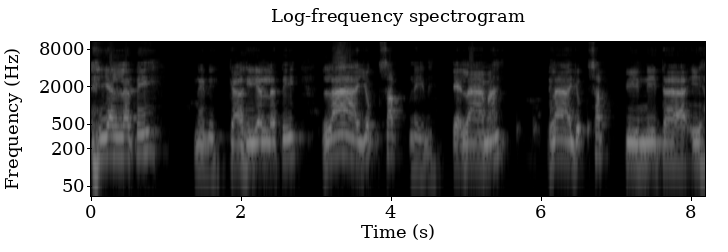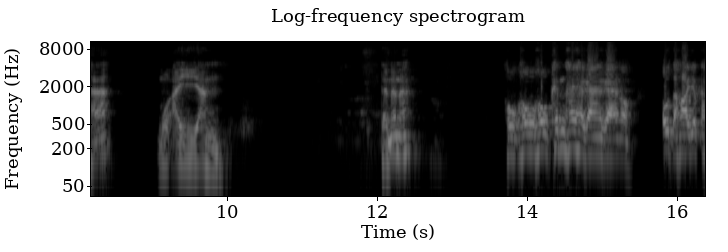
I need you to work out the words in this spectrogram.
hiyallati này này ka hiyallati la yuksab chạy làm á la dục sách pinita iha muayyan. Thế nên nè hô hô hô khen hay hà gang gang không ô ta hỏi cho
